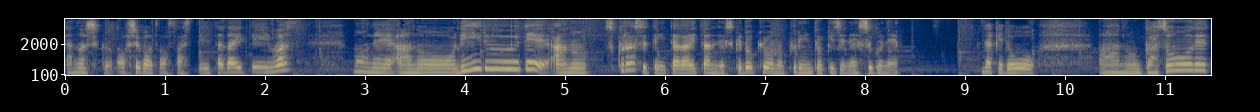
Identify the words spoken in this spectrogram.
楽しくお仕事をさせていただいています。もうね、あのー、リールであの作らせていただいたんですけど今日のプリント記事ねすぐね。だけどあの画像で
